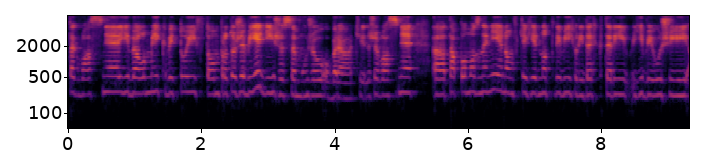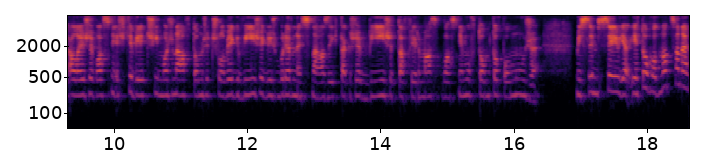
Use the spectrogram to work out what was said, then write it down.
tak vlastně ji velmi kvitují v tom, protože vědí, že se můžou obrátit, že vlastně uh, ta pomoc není jenom v těch jednotlivých lidech, který ji využijí, ale že vlastně ještě větší možná v tom, že člověk ví, že když bude v nesnázích, takže ví, že ta firma vlastně mu v tomto pomůže. Myslím si, je to hodnocené,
